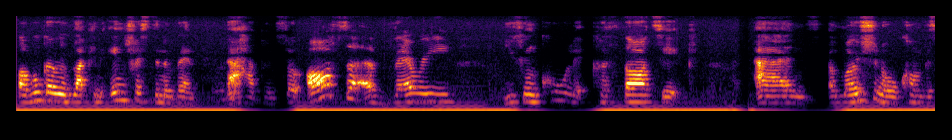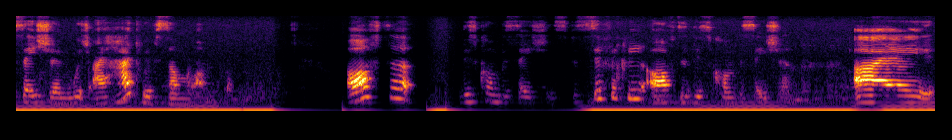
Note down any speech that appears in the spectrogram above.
But we'll go with like an interesting event that happened. So after a very, you can call it cathartic and emotional conversation which I had with someone. After this conversation, specifically after this conversation, I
